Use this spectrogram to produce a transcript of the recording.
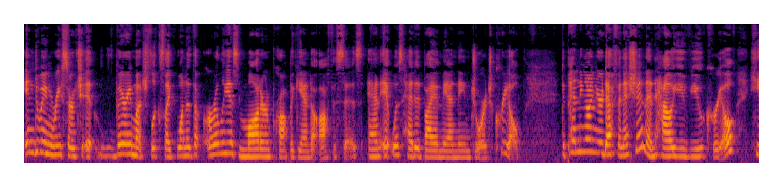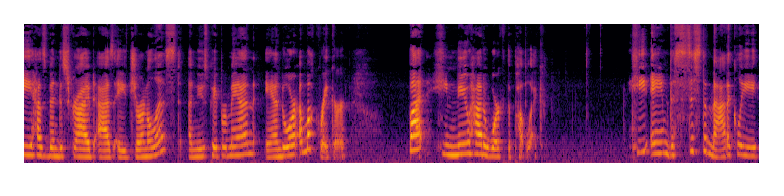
in doing research, it very much looks like one of the earliest modern propaganda offices, and it was headed by a man named George Creel. Depending on your definition and how you view Creel, he has been described as a journalist, a newspaperman, and or a muckraker. But he knew how to work the public. He aimed to systematically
